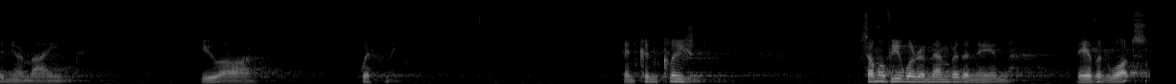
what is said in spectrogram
in your mind. You are with me. In conclusion, some of you will remember the name David Watson.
